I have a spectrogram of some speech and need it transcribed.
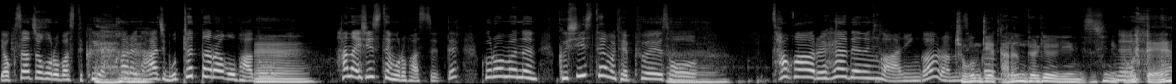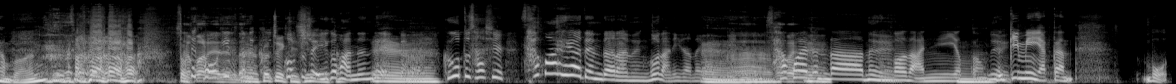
역사적으로 봤을 때 그 역할을 다 하지 못했다라고 봐도 예. 하나의 시스템으로 봤을 때 그러면은 그 시스템을 대표해서 예. 사과를 해야 되는 거 아닌가라는 조금 뒤에 생각이 다른 별개 의견 있으시니까 네. 어때 한번 근데 사과를 해야 거기 된다. 근데 네, 그, 그것도 저 계십니까? 읽어봤는데 예. 그러니까 그것도 사실 사과해야 된다라는 건 아니잖아요. 예. 아, 사과해야 네. 된다는 네. 건 아니었던 음. 네. 느낌이 약간 뭐다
